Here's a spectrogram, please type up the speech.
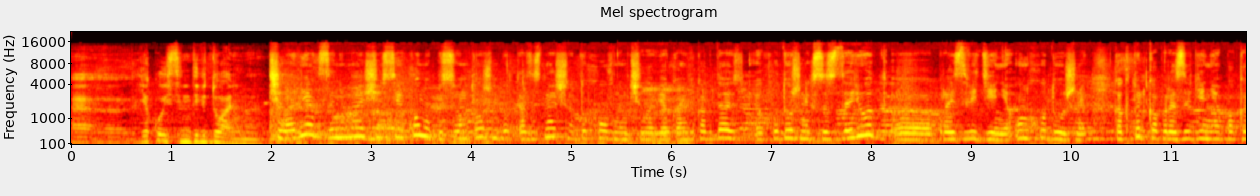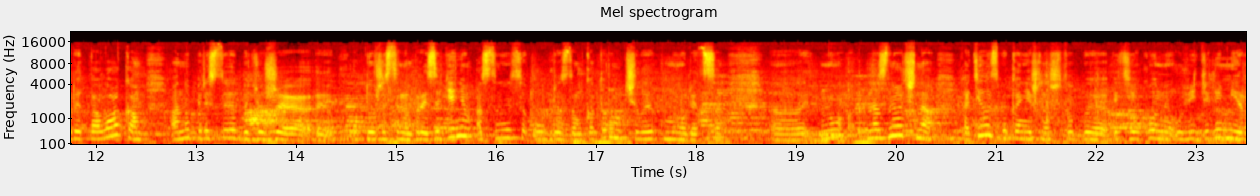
е, е, якоюсь індивідуальною. Человек, занимающийся иконописью, он должен быть однозначно духовным человеком. Когда э, художник создает э, произведение, он художник. Как только произведение покрыто лаком, оно перестает быть уже э, художественным произведением, а становится образом, которым человек молится. Э, Ну, однозначно, хотелось бы, конечно, чтобы эти иконы увидели мир.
